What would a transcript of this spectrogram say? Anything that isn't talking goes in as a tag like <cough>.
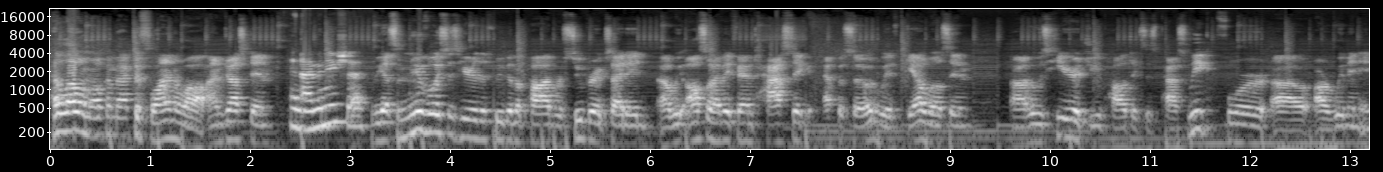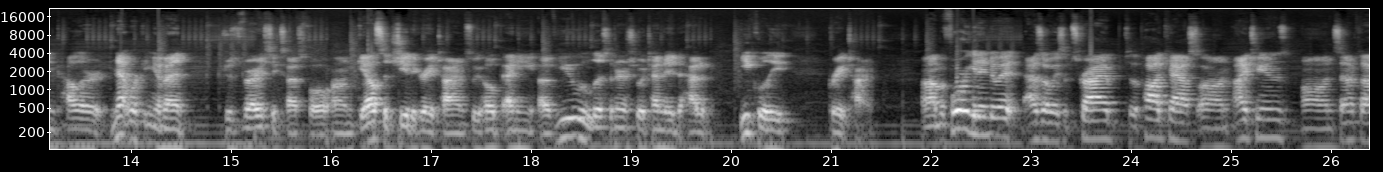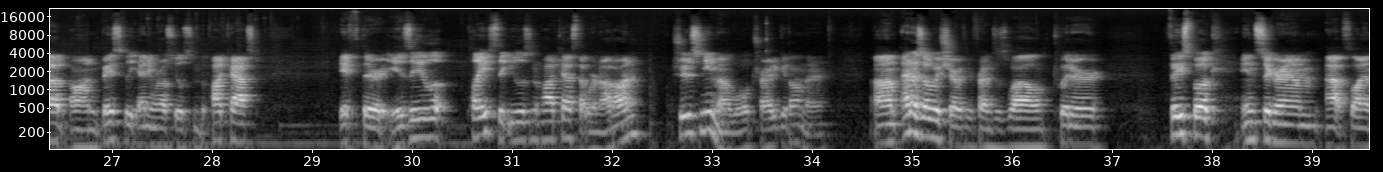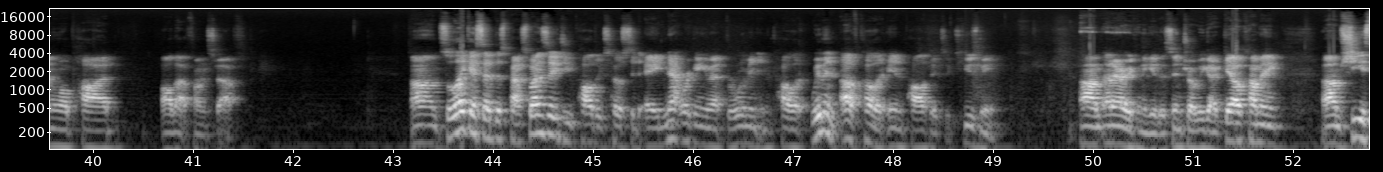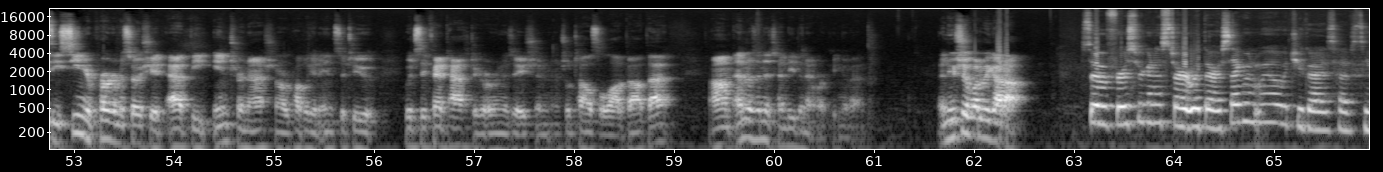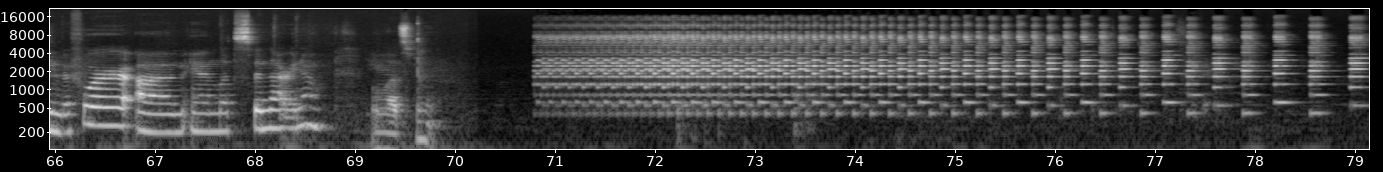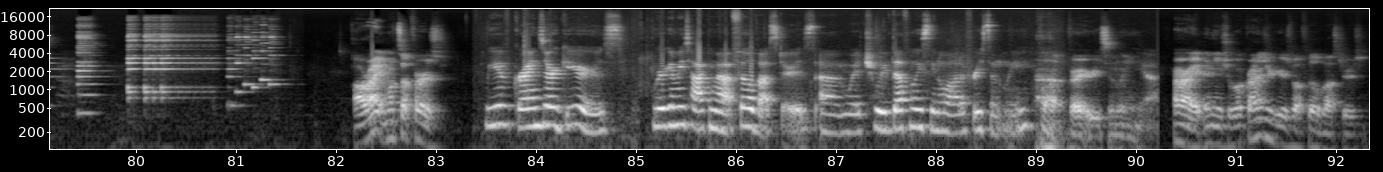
Hello and welcome back to Fly on the Wall. I'm Justin. And I'm Anusha. We got some new voices here this week on the pod. We're super excited. Uh, we also have a fantastic episode with Gail Wilson, uh, who was here at GU Politics this past week for uh, our Women in Color networking event, which was very successful. Um, Gail said she had a great time, so we hope any of you listeners who attended had an equally great time. Um, before we get into it, as always, subscribe to the podcast on iTunes, on SoundCloud, on basically anywhere else you listen to the podcast. If there is a place that you listen to podcasts that we're not on, shoot us an email. We'll try to get on there. Um, and as always, share with your friends as well. Twitter, Facebook, Instagram, at Fly on the Wall Pod, all that fun stuff. Um, so, like I said, this past Wednesday, GU Politics hosted a networking event for women in color, women of color in politics. Excuse me. Um, and I already going to give this intro. We got Gail coming. Um, she is the senior program associate at the International Republican Institute, which is a fantastic organization, and she'll tell us a lot about that. Um, and was an attendee the networking event. Anusha, what do we got up? So, first, we're going to start with our segment wheel, which you guys have seen before. Um, and let's spin that right now. Let's spin it. All right, what's up first? We have Grinds Our Gears. We're going to be talking about filibusters, um, which we've definitely seen a lot of recently. <laughs> Very recently. Yeah. All right, Anusha, what grinds your gears about filibusters?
